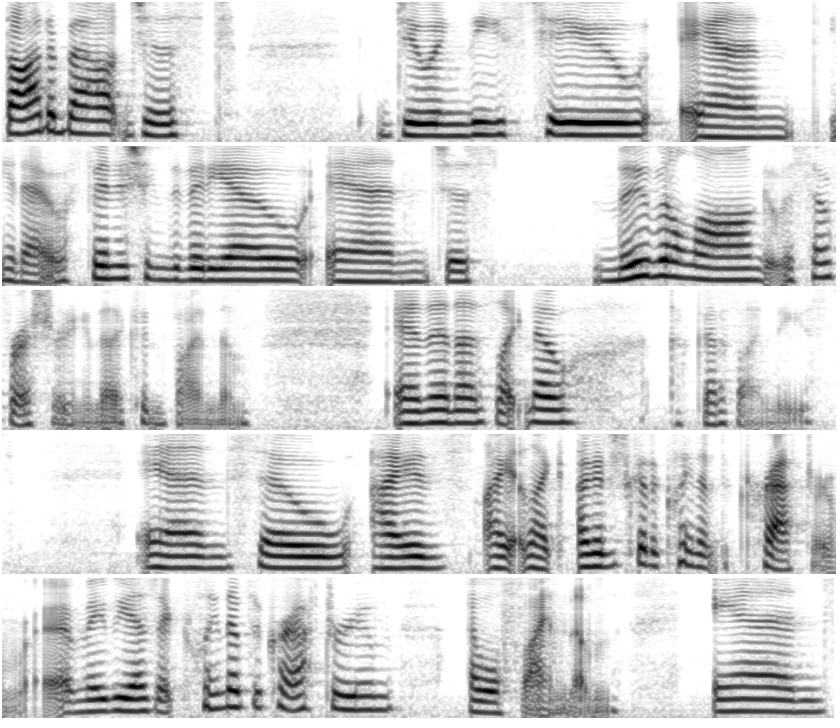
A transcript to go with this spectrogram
thought about just doing these two and, you know, finishing the video and just moving along. It was so frustrating that I couldn't find them. And then I was like, no, I've got to find these. And so I was, I like, I just got to clean up the craft room. Maybe as I clean up the craft room, I will find them. And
